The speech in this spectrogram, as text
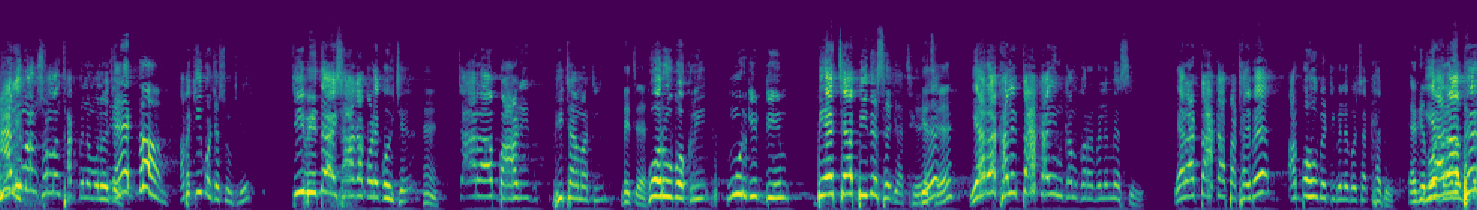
হারি মান সম্মান থাকবে না মনে হ্যাঁ, একদম। আবে কি করছে শুনছিস? টিভিতে এসে আগা করে কইছে হ্যাঁ। চারা বাড়ির ভিটা মাটি বেঁচে। গরু বকরি মুরগির ডিম বেচে বিদেশে গেছে। গেছে? এরা খালি টাকা ইনকাম করার বেলে মেশিন এরা টাকা পাঠাইবে আর বহু বেটি বেলে বসে খাবে। একে এরা ফের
